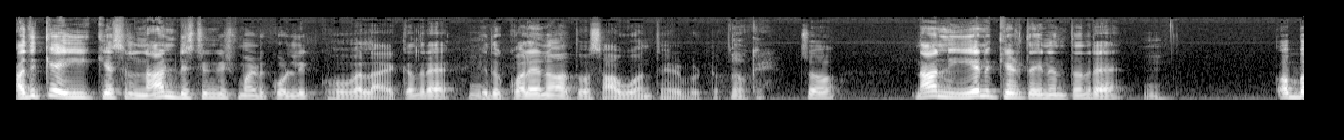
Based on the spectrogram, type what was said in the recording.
ಅದಕ್ಕೆ ಈ ಕೇಸಲ್ಲಿ ನಾನು ಡಿಸ್ಟಿಂಗ್ವಿಷ್ ಮಾಡಿಕೊಡ್ಲಿಕ್ಕೆ ಹೋಗಲ್ಲ. ಯಾಕಂದರೆ ಇದು ಕೊಲೆನೋ ಅಥವಾ ಸಾವು ಅಂತ ಹೇಳ್ಬಿಟ್ಟು. ಓಕೆ ಸೊ ನಾನು ಏನು ಕೇಳ್ತೀನಿ ಅಂತಂದರೆ ಒಬ್ಬ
